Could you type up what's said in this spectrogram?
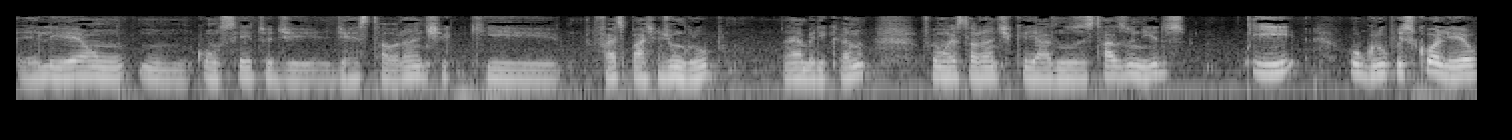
ele é um, um conceito de, de restaurante que faz parte de um grupo né, americano. Foi um restaurante criado nos Estados Unidos e o grupo escolheu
